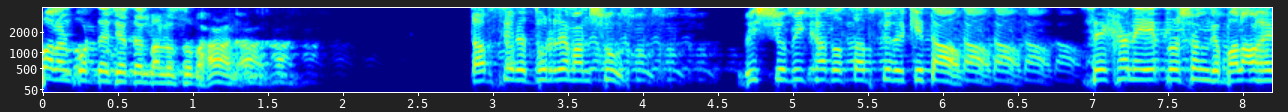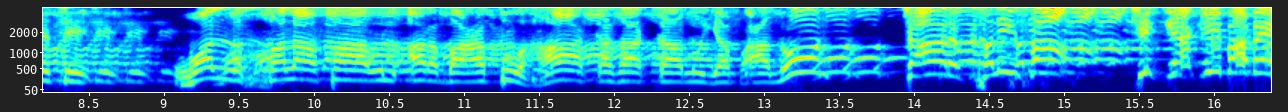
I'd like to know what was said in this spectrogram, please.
পালন করতে যেতেন বলো সুবহানাল্লাহ। তাফসিরে দুররে মানসুর, বিশ্ববিখ্যাত তাফসিরের কিতাব। সেখানে এই প্রসঙ্গে বলা হয়েছে, ওয়াল খলাফাউল আরবাআতু হাকাযা কানু ইয়াফআলুন। চার খলিফা ঠিক একই ভাবে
